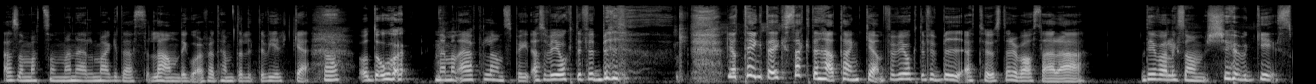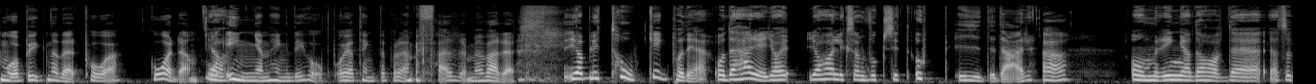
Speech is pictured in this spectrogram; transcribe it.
alltså Mattsson Manell Magdas land igår för att hämta lite virke. Ja. Och då när man är på landsbygd, alltså vi åkte förbi, jag tänkte exakt den här tanken, för vi åkte förbi ett hus där det var så här, äh, det var liksom 20 små byggnader på gården och Ja. ingen hängde ihop. Och jag tänkte på det här med färre men värre. jag blir tokig på det. Och det här är, jag, jag har liksom vuxit upp i det där. Ja. Omringad av det. Alltså,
